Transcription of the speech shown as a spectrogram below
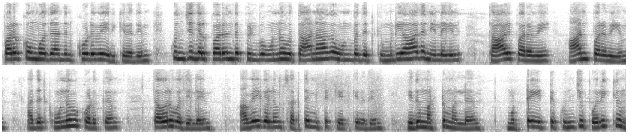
பறக்கும் போது அதன் கூடவே இருக்கிறது. குஞ்சுகள் பறந்த பின்பு உணவு தானாக உண்பதற்கு முடியாத நிலையில் தாய் பறவை ஆண் பறவையும் அதற்கு உணவு கொடுக்க தவறுவதில்லை. அவைகளும் சத்தமிட்டு கேட்கிறது. இது மட்டுமல்ல முட்டையிட்டு குஞ்சு பொறிக்கும்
